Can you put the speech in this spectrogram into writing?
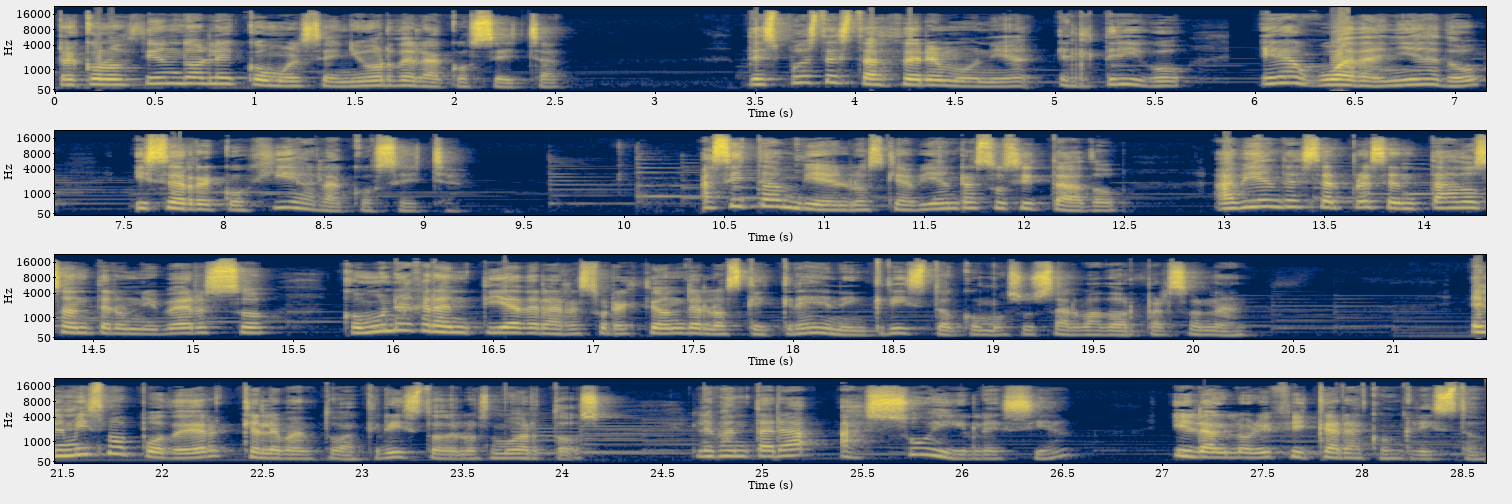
reconociéndole como el Señor de la cosecha. Después de esta ceremonia, el trigo era guadañado y se recogía la cosecha. Así también los que habían resucitado habían de ser presentados ante el universo como una garantía de la resurrección de los que creen en Cristo como su Salvador personal. El mismo poder que levantó a Cristo de los muertos levantará a su iglesia y la glorificará con Cristo,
